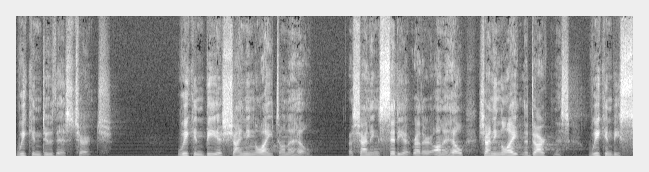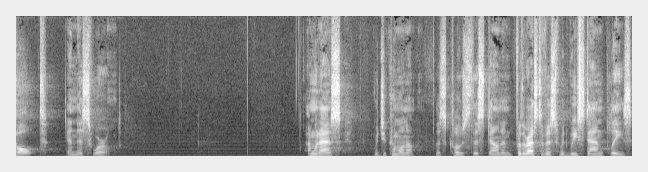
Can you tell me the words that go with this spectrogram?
We can do this, church. We can be a shining light on a hill, a shining city, rather, on a hill, shining light in the darkness. We can be salt in this world. I'm going to ask, would you come on up? Let's close this down. And for the rest of us, would we stand, please?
